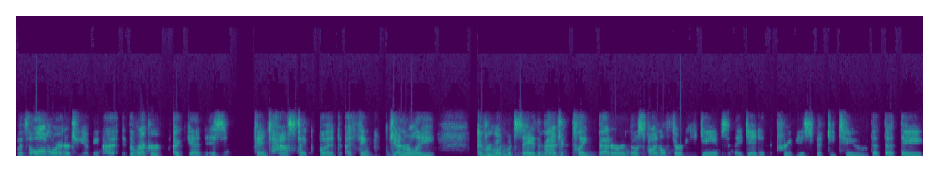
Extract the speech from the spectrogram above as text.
with a lot more energy. I mean, I, the record again isn't fantastic, but I think generally everyone would say the Magic played better in those final 30 games than they did in the previous 52. That that they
